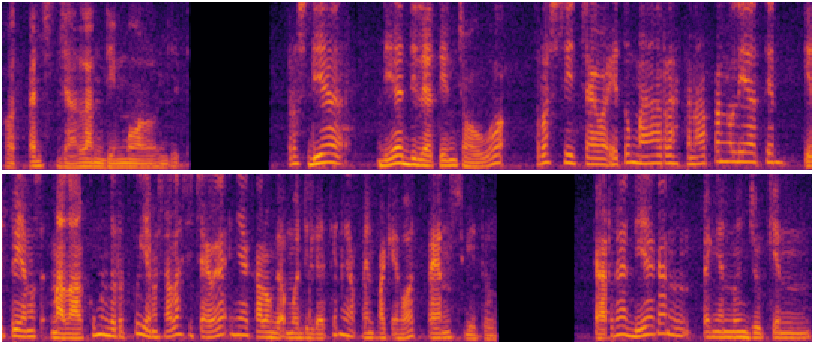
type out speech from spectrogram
Hot pants jalan di mall gitu. Terus dia dia diliatin cowok terus si cewek itu marah. Kenapa ngeliatin? Itu yang malah aku menurutku yang salah si ceweknya. Kalau nggak mau diliatin ngapain pakai hot pants gitu karena dia kan pengen nunjukin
